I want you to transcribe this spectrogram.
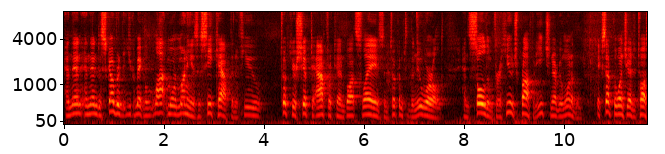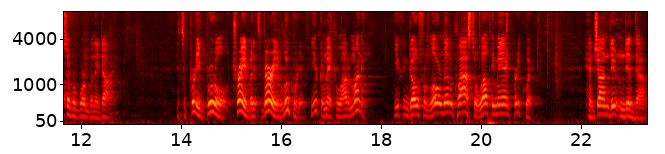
And then, and then discovered that you could make a lot more money as a sea captain if you took your ship to Africa and bought slaves and took them to the New World and sold them for a huge profit, each and every one of them, except the ones you had to toss overboard when they died. It's a pretty brutal trade, but it's very lucrative. You can make a lot of money. You can go from lower middle class to a wealthy man pretty quick. And John Newton did that.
